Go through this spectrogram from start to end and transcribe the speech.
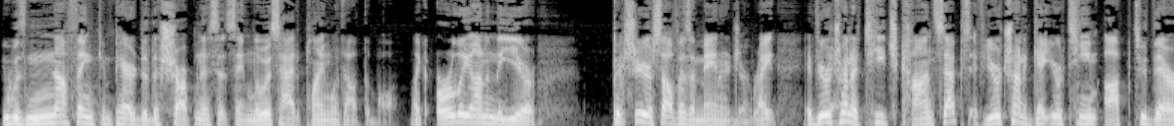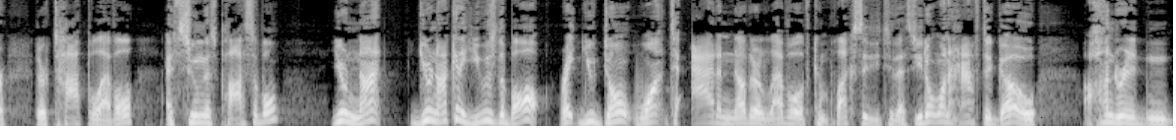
It was nothing compared to the sharpness that St. Louis had playing without the ball. Like early on in the year, picture yourself as a manager, right? If you're yeah. trying to teach concepts, if you're trying to get your team up to their, their top level as soon as possible, you're not you're not going to use the ball, right? You don't want to add another level of complexity to this. You don't want to have to go a hundred and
